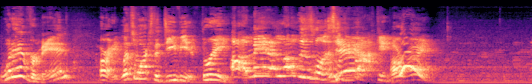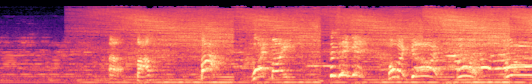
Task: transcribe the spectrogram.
Whatever, man. All right, let's watch the Deviant 3. Oh man, I love this one. This yeah. rocking. All Woo! right. Uh, Bob? Bob! What, Mike? The ticket! Oh my god! Oh!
